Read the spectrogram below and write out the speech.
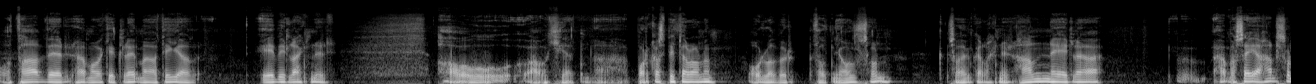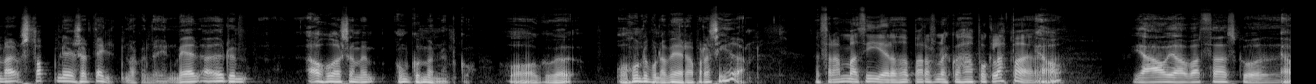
og það er, það má ekki gleyma að því að yfirlæknir á, á hérna borgarspítalánum, Ólafur Þóttn Jónsson, sæfingarlæknir, hann eiginlega, hann má segja, hann svona stopnið þessar deild nokkurn veginn með öðrum áhuga samum ungum mönnum, sko. Og, og hún er búin að vera bara síðan. En fram að því er að það bara svona eitthvað hap og glappa eða? Já, já, já, var það sko Já.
